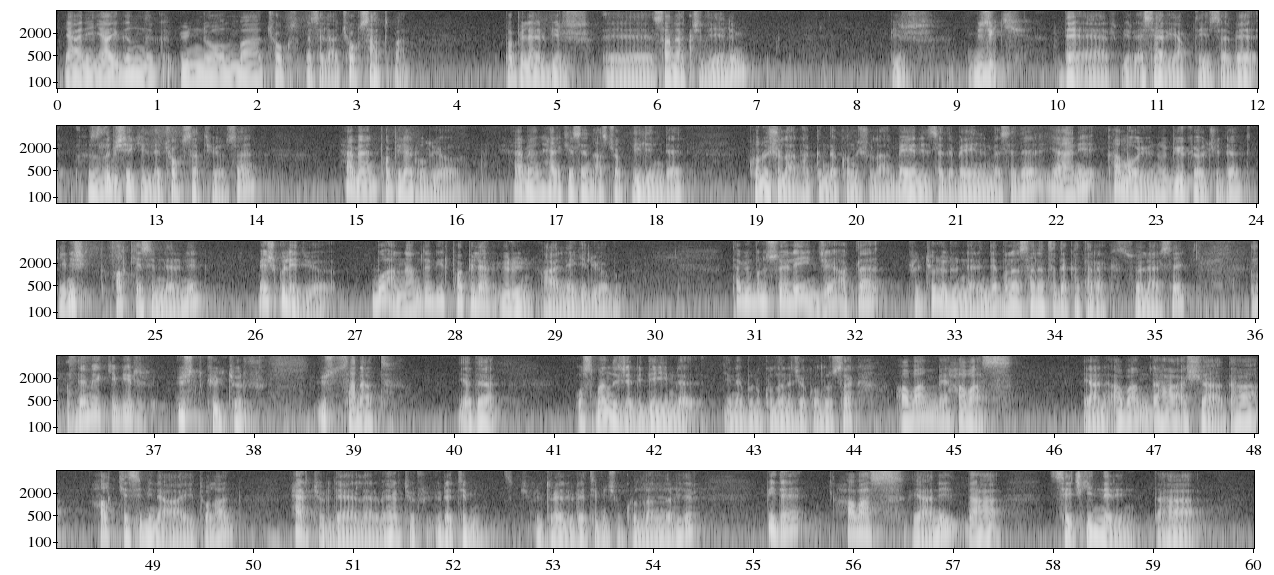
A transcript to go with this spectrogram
Yani yaygınlık, ünlü olma, çok mesela çok satma. Popüler bir e, sanatçı diyelim, bir müzik de eğer bir eser yaptıysa ve hızlı bir şekilde çok satıyorsa hemen popüler oluyor. Hemen herkesin az çok dilinde konuşulan, hakkında konuşulan, beğenilse de beğenilmese de yani kamuoyunu büyük ölçüde geniş halk kesimlerini meşgul ediyor. Bu anlamda bir popüler ürün haline geliyor bu. Tabii bunu söyleyince akla kültür ürünlerinde buna sanatı da katarak söylersek demek ki bir üst kültür, üst sanat ya da Osmanlıca bir deyimle yine bunu kullanacak olursak avam ve havas yani avam daha aşağı, daha halk kesimine ait olan her tür değerler ve her tür üretim, kültürel üretim için kullanılabilir. Bir de havas yani daha seçkinlerin, daha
